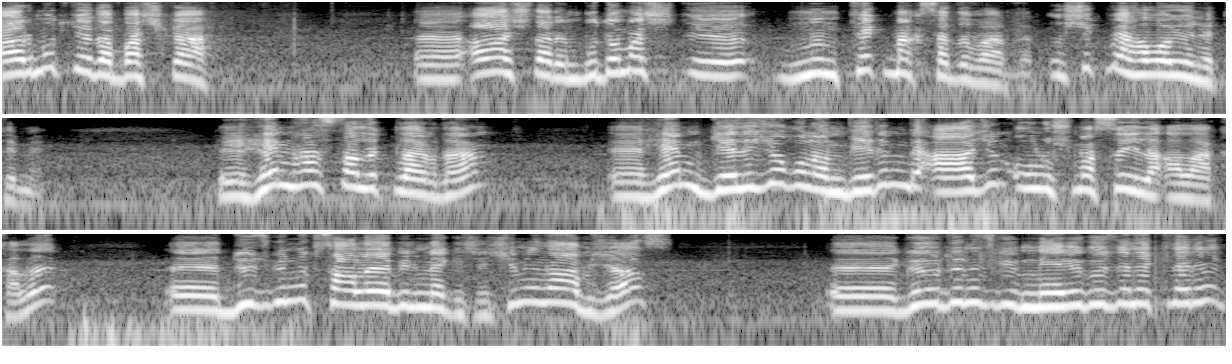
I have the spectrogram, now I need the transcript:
armut ya da başka e, ağaçların budamanın tek maksadı vardır. Işık ve hava yönetimi. E, hem hastalıklardan e, hem gelecek olan verim ve ağacın oluşmasıyla alakalı e, düzgünlük sağlayabilmek için. Şimdi ne yapacağız? E, gördüğünüz gibi meyve gözenekleri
